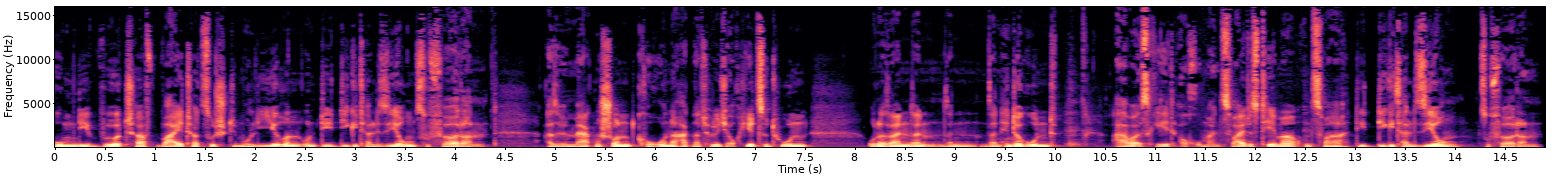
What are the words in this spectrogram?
um die Wirtschaft weiter zu stimulieren und die Digitalisierung zu fördern. Also wir merken schon, Corona hat natürlich auch hier zu tun oder seinen, seinen, seinen, seinen Hintergrund. Aber es geht auch um ein zweites Thema und zwar die Digitalisierung zu fördern.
